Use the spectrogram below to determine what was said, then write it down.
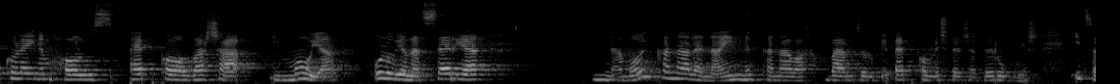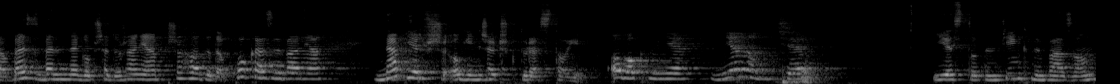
w kolejnym holu z Pepko, wasza i moja ulubiona seria. Na moim kanale, na innych kanałach bardzo lubię Pepko, myślę, że Wy również. I co, bez zbędnego przedłużania przechodzę do pokazywania na pierwszy ogień rzecz, która stoi obok mnie, mianowicie jest to ten piękny wazon,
